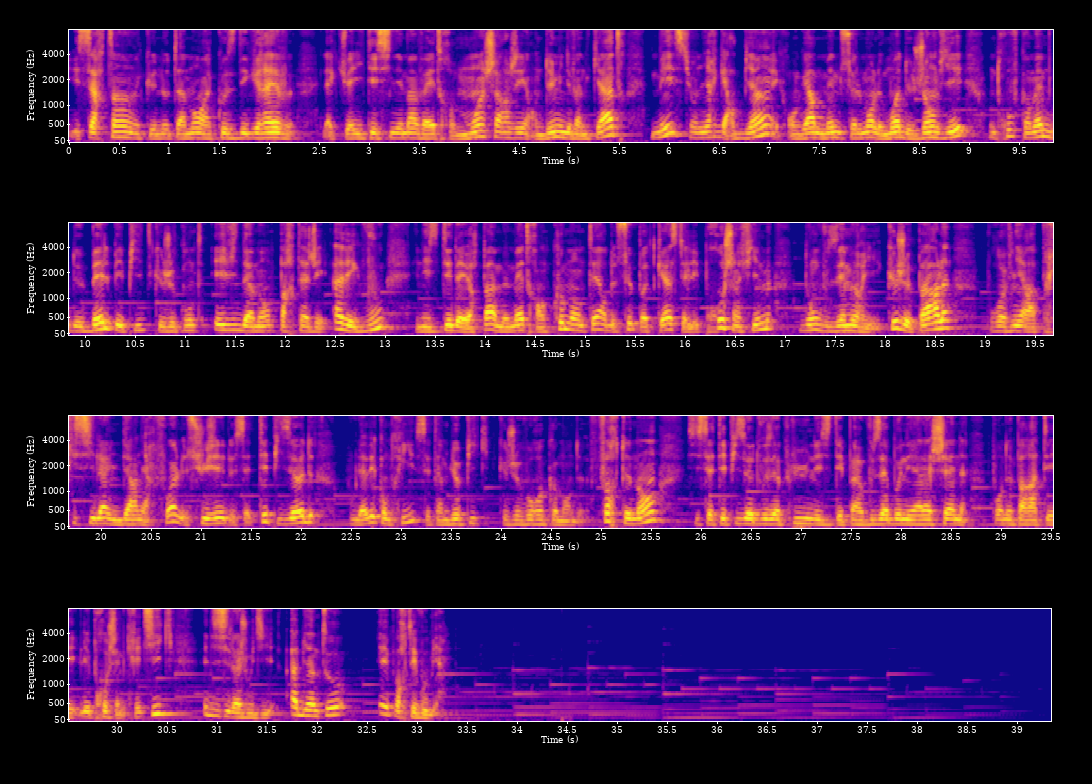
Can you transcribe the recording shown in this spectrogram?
Il est certain que notamment à cause des grèves, l'actualité cinéma va être moins chargée en 2024, mais si on y regarde bien et qu'on regarde même seulement le mois de janvier, on trouve quand même de belles pépites que je compte évidemment partager avec vous. N'hésitez d'ailleurs pas à me mettre en commentaire de ce podcast les prochains films dont vous aimeriez que je parle. Pour revenir à Priscilla une dernière fois, le sujet de cet épisode, vous l'avez compris, c'est un biopic que je vous recommande fortement. Si cet épisode vous a plu, n'hésitez pas à vous abonner à la chaîne pour ne pas rater les prochaines critiques. Et d'ici là, je vous dis à bientôt et portez-vous bien.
